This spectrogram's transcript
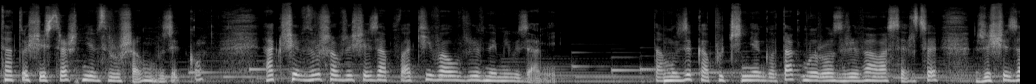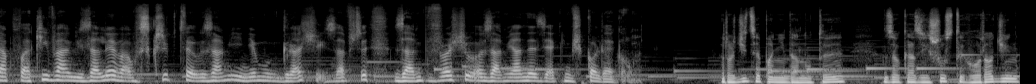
Tato się strasznie wzruszał muzyką. Tak się wzruszał, że się zapłakiwał żywnymi łzami. Ta muzyka Pucciniego tak mu rozrywała serce, że się zapłakiwał i zalewał skrzypce łzami i nie mógł grać i zawsze prosił o zamianę z jakimś kolegą. Rodzice pani Danuty z okazji szóstych urodzin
